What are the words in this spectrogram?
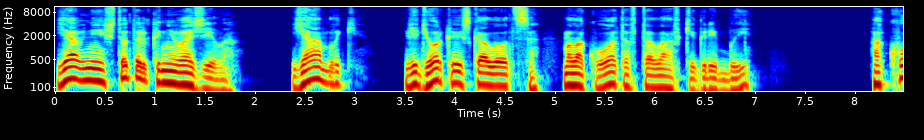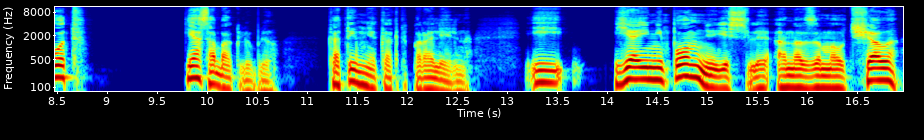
Я в ней что только не возила. Яблоки, ведерко из колодца, молоко от автолавки, грибы. А кот... Я собак люблю. Коты мне как-то параллельно. И я и не помню, если она замолчала,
